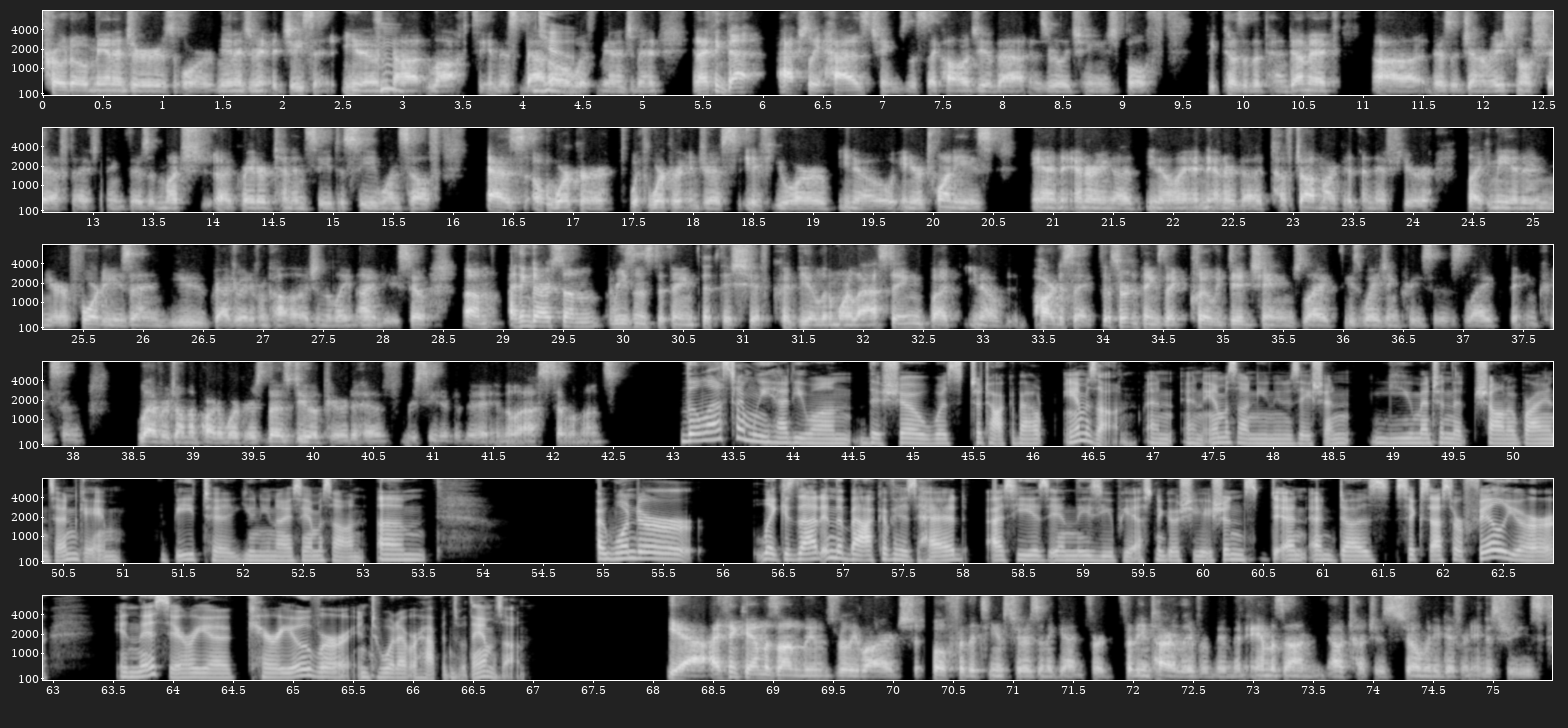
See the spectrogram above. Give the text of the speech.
proto managers or management adjacent, you know, hmm. not locked in this battle yeah. with management. And I think that actually has changed. The psychology of that has really changed both because of the pandemic. Uh, there's a generational shift. I think there's a much uh, greater tendency to see oneself as a worker with worker interests if you're you know in your 20s and entering a you know and entered a tough job market than if you're like me and in your 40s and you graduated from college in the late 90s so um, i think there are some reasons to think that this shift could be a little more lasting but you know hard to say. Certain things that clearly did change like these wage increases like the increase in leverage on the part of workers. Those do appear to have receded a bit in the last several months the last time we had you on this show was to talk about Amazon and, and Amazon unionization. You mentioned that Sean O'Brien's endgame would be to unionize Amazon. Um, I wonder, like, is that in the back of his head as he is in these UPS negotiations? And and does success or failure in this area carry over into whatever happens with Amazon? Yeah, I think Amazon looms really large, both for the Teamsters and again for, for the entire labor movement. Amazon now touches so many different industries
